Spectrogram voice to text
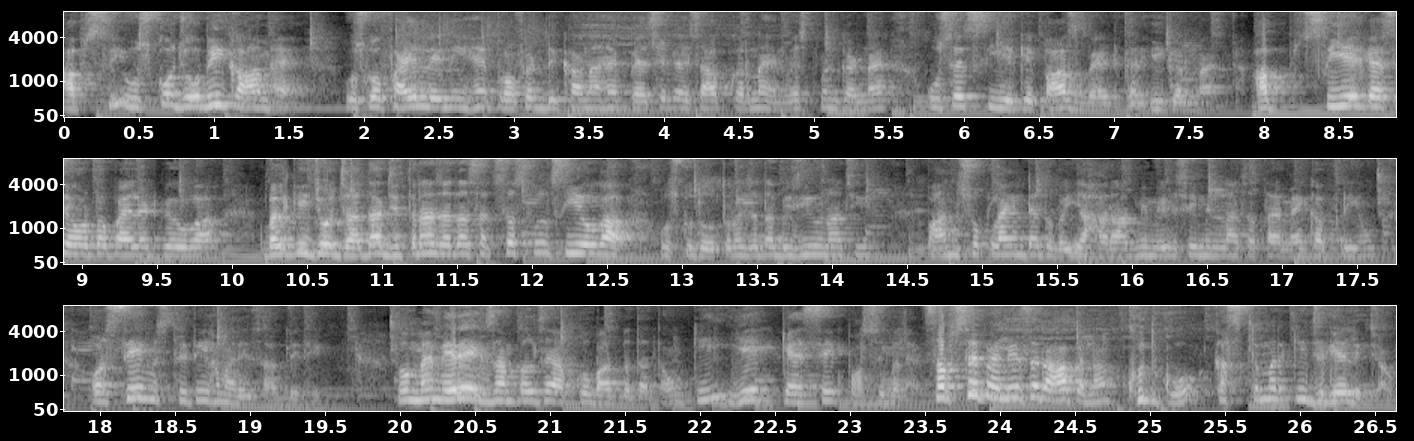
अब सी उसको जो भी काम है, उसको फ़ाइल लेनी है प्रॉफिट दिखाना है, पैसे का हिसाब करना है इन्वेस्टमेंट करना है, उसे सीए के पास बैठकर ही करना है। अब सीए कैसे ऑटो पायलट पे होगा? बल्कि जो ज़्यादा, जितना ज़्यादा सक्सेसफुल सी होगा, उसको तो उतना ज़्यादा बिज़ी होना चाहिए। 500 क्लाइंट है तो भैया हर आदमी मेरे से मिलना चाहता है, मैं कब फ्री हूँ? और सेम स्थिति हमारे साथ भी थी। तो मैं मेरे एग्ज़ाम्पल से आपको बात बताता हूँ कि ये कैसे पॉसिबल है। सबसे पहले सर आप है ना खुद को कस्टमर की जगह ले जाओ।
